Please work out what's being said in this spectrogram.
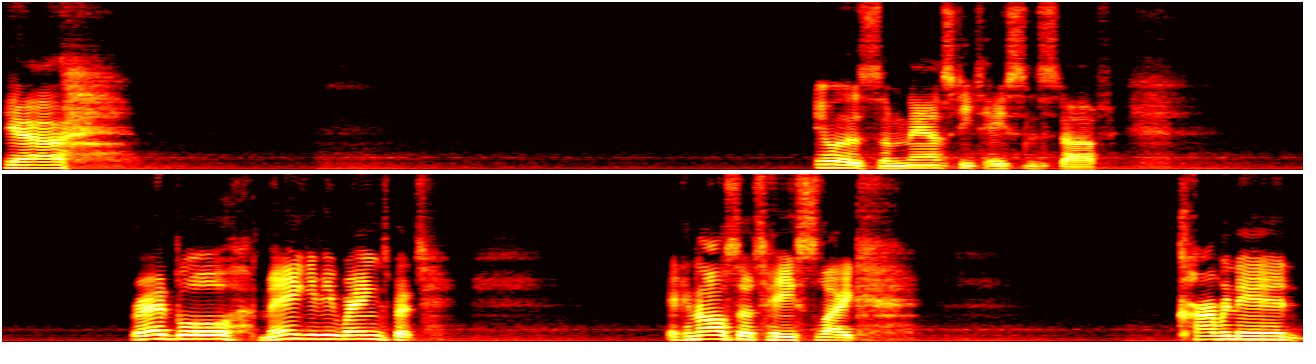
Yeah. It was some nasty tasting stuff. Red Bull may give you wings, but it can also taste like carbonated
